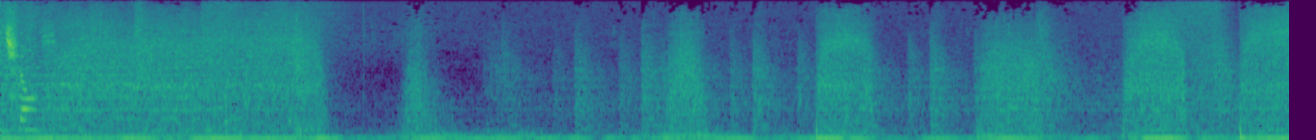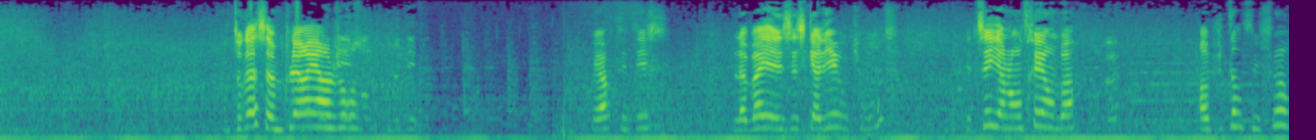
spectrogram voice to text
la différence. En tout cas, ça me plairait un jour. Regarde, Titis. Là-bas, il y a les escaliers où tu montes. Et tu sais, il y a l'entrée en bas. Ouais. Oh putain, c'est chaud.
